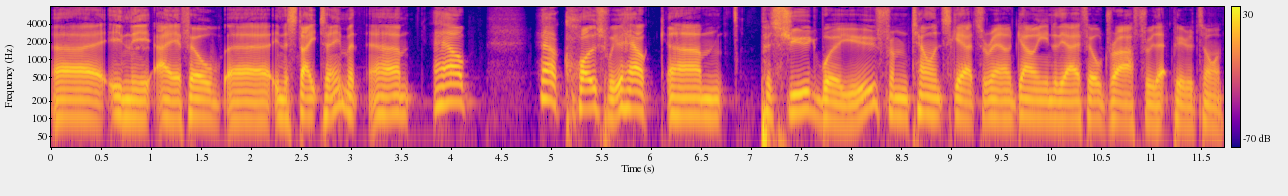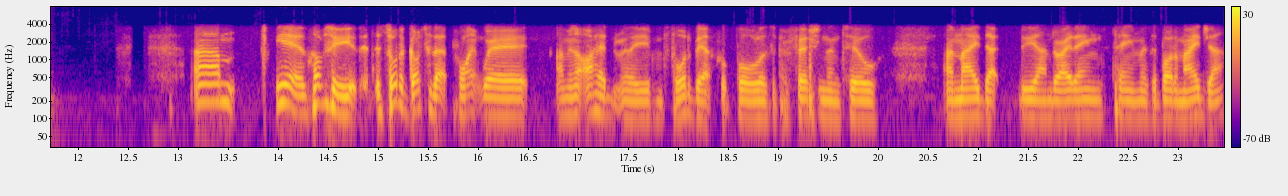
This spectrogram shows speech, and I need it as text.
uh, in the AFL uh, in the state team. But, um, how how close were you? How um, pursued were you from talent scouts around going into the AFL draft through that period of time? Um, yeah, obviously it sort of got to that point where I mean I hadn't really even thought about football as a profession until I made that the under 18s team as a bottom major,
